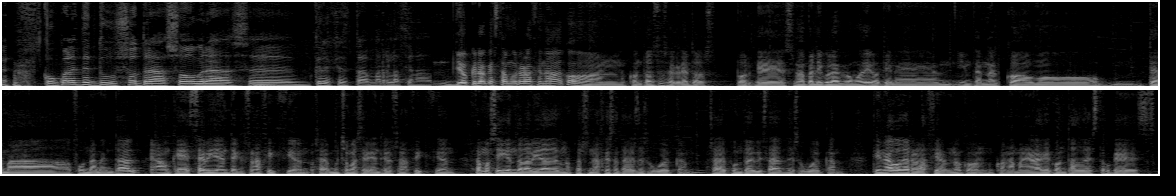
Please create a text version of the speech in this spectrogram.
¿Con cuáles de tus otras obras eh, Mm. crees que está más relacionado? Yo creo que está muy relacionada con, con todos tus secretos, porque es una película que, como digo, tiene Internet como tema fundamental, aunque es evidente que es una ficción, o sea, es mucho más evidente que es una ficción. Estamos siguiendo la vida de unos personajes a través de su webcam, o sea, del punto de vista de su webcam. Tiene algo de relación, Con, la manera que he contado esto, que es,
